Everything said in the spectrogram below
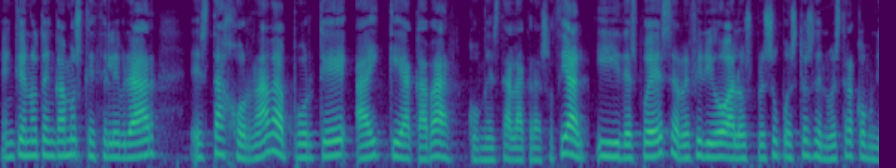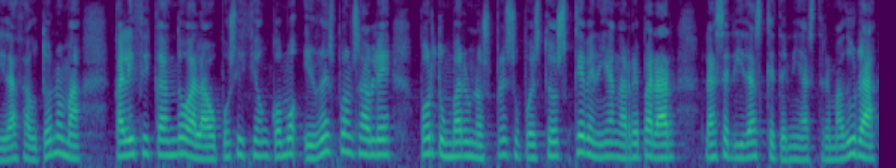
en que no tengamos que celebrar esta jornada porque hay que acabar con esta lacra social. Y después se refirió a los presupuestos de nuestra comunidad autónoma, calificando a la oposición como irresponsable por tumbar unos presupuestos que venían a reparar las heridas que tenía Extremadura,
